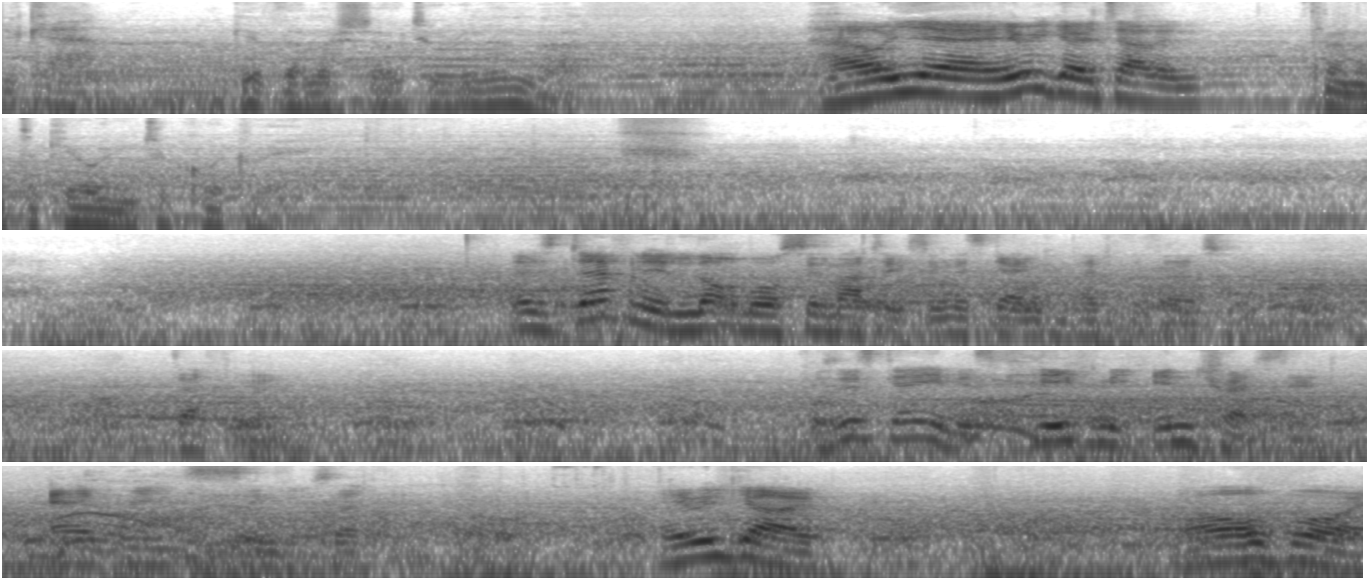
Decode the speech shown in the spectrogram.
You can. Give them a show to remember. Hell yeah, here we go, Talion. Try not to kill him too quickly. There's definitely a lot more cinematics in this game compared to the first one. Definitely. Because this game is keeping me interested every single second. Here we go. Oh boy.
